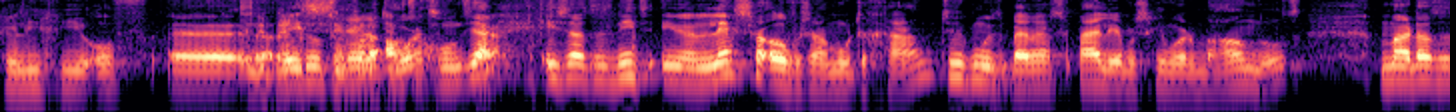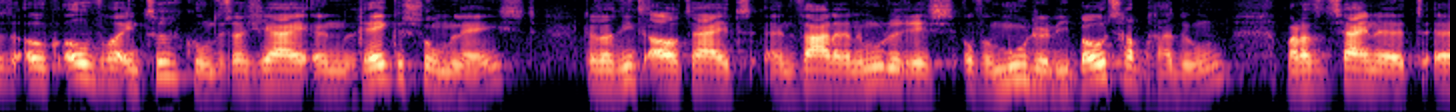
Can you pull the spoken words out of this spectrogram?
religie of eh van culturele achtergrond. Ja, ja. is dat het niet in een les erover zou moeten gaan. Natuurlijk moet het bij maatschappijleer misschien worden behandeld. Maar dat het ook overal in terugkomt. Dus als jij een rekensom leest, dat het niet altijd een vader en een moeder is, of een moeder die boodschappen gaat doen. Maar dat het zijn het, eh,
